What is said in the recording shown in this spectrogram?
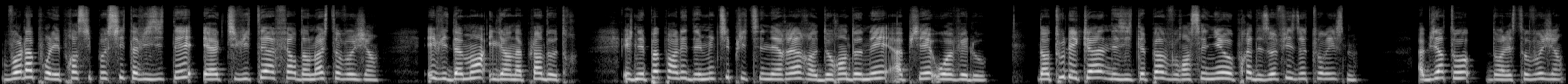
Voilà pour les principaux sites à visiter et activités à faire dans l'Ouest vosgien. Évidemment, il y en a plein d'autres. Et je n'ai pas parlé des multiples itinéraires de randonnée à pied ou à vélo. Dans tous les cas, n'hésitez pas à vous renseigner auprès des offices de tourisme. À bientôt dans l'Est vosgien.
